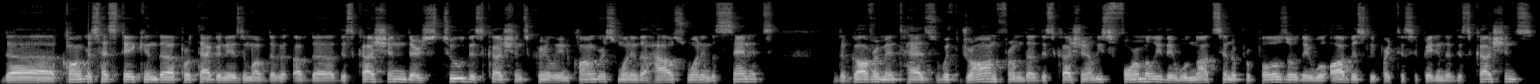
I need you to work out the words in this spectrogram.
The Congress has taken the protagonism of the of the discussion. There's two discussions currently in Congress, one in the House, one in the Senate. The government has withdrawn from the discussion, at least formally. They will not send a proposal. They will obviously participate in the discussions.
